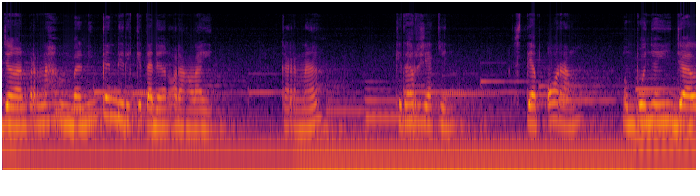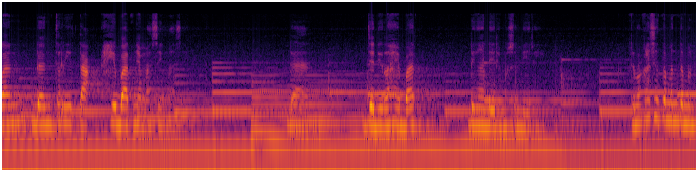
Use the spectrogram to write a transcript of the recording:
jangan pernah membandingkan diri kita dengan orang lain, karena kita harus yakin setiap orang mempunyai jalan dan cerita hebatnya masing-masing jadilah hebat dengan dirimu sendiri. Terima kasih teman-teman.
